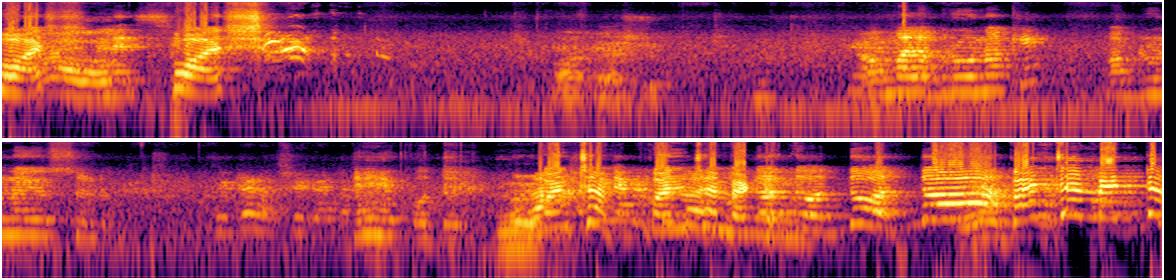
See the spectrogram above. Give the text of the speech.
పాష్ పాష్ మళ్ళీ బ్రూనోకి? మా బ్రూనో చూస్తుండు. కొంచెం కొంచెం పెట్టు వద్దు కొంచెం పెట్టు.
